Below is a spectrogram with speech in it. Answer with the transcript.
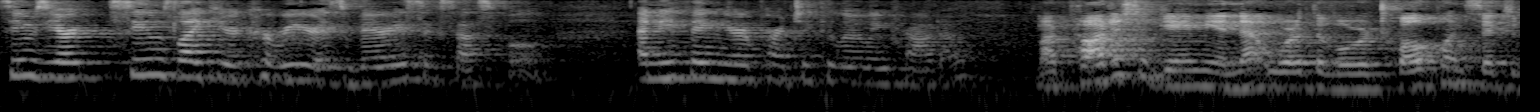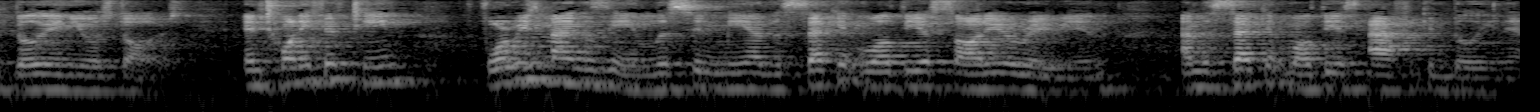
Seems, your, seems like your career is very successful. Anything you're particularly proud of? My projects have gained me a net worth of over 12.6 billion US dollars. In 2015, Forbes magazine listed me as the second wealthiest Saudi Arabian and the second wealthiest African billionaire.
